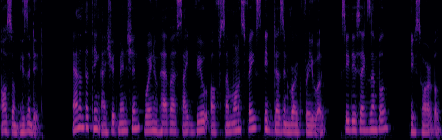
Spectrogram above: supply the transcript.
Awesome, isn't it? Another thing I should mention, when you have a side view of someone's face, it doesn't work very well. See this example? It's horrible.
